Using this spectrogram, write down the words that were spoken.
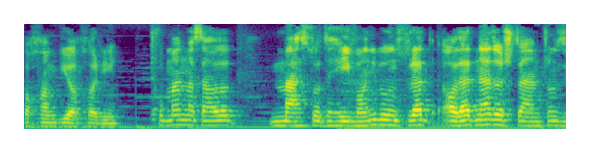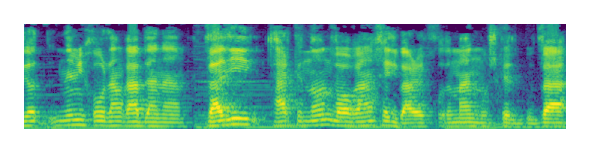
با خامگیاخواری خب من مثلا حالا محصولات حیوانی به اون صورت عادت نداشتم چون زیاد نمیخوردم قبلنم. ولی ترک نان واقعا خیلی برای خود من مشکل بود و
